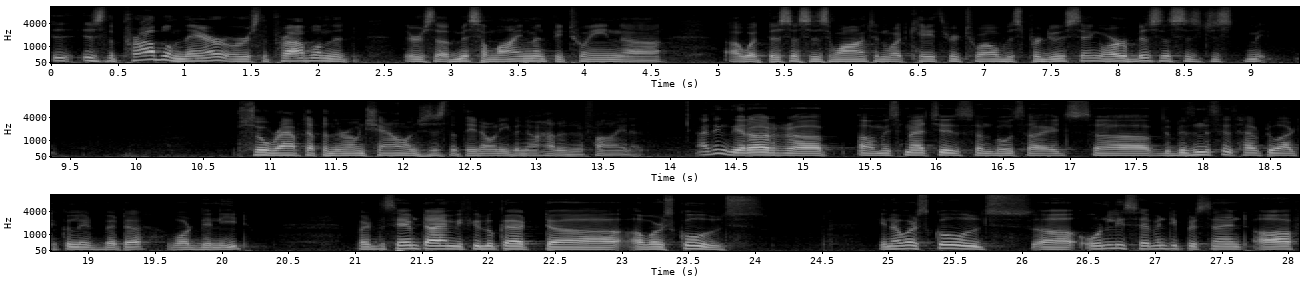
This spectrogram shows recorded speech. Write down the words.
is the problem there or is the problem that there's a misalignment between uh, uh, what businesses want and what K through 12 is producing, or businesses just so wrapped up in their own challenges that they don't even know how to define it? I think there are uh, uh, mismatches on both sides. Uh, the businesses have to articulate better what they need. But at the same time, if you look at uh, our schools, in our schools, uh, only 70% of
